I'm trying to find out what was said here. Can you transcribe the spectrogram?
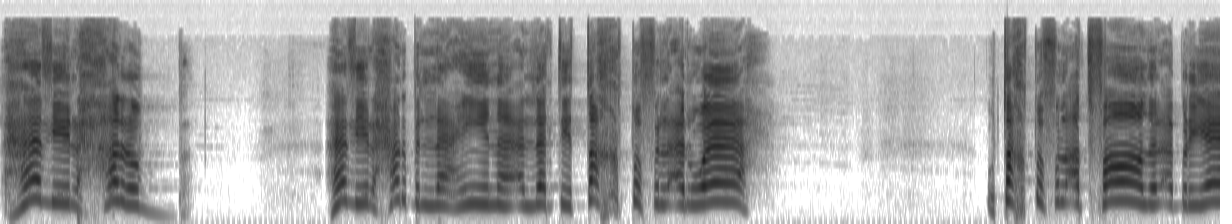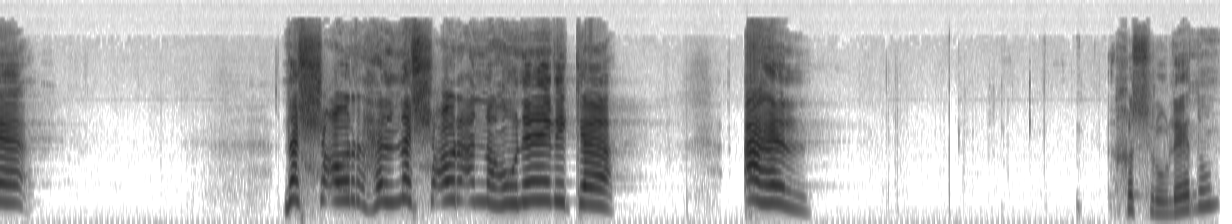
هذه الحرب هذه الحرب اللعينة التي تخطف الأرواح وتخطف الأطفال الأبرياء. نشعر هل نشعر أن هنالك أهل خسروا أولادهم؟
